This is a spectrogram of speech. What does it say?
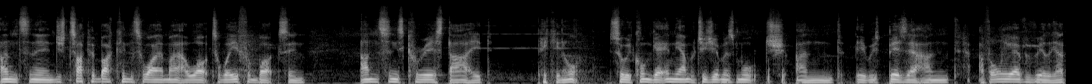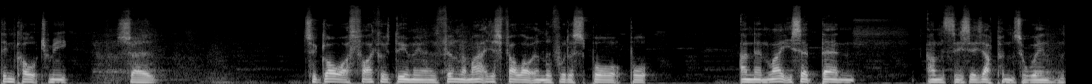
Anthony, and just tapping back into why I might have walked away from boxing. Anthony's career started picking up, so he couldn't get in the amateur gym as much, and it was busy. And I've only ever really had him coach me, so to go, I felt like I was doing my own thing. I might have just fell out in love with the sport, but and then, like you said, then Anthony's he's happened to win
